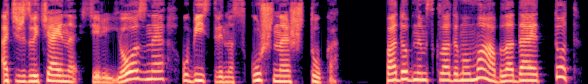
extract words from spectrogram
а чрезвычайно серьезная, убийственно скучная штука. Подобным складом ума обладает тот,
